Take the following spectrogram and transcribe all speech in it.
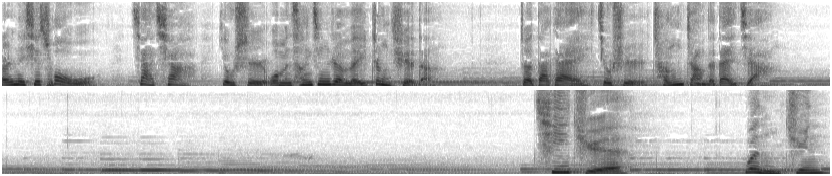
而那些错误恰恰又是我们曾经认为正确的。这大概就是成长的代价。七绝问君，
